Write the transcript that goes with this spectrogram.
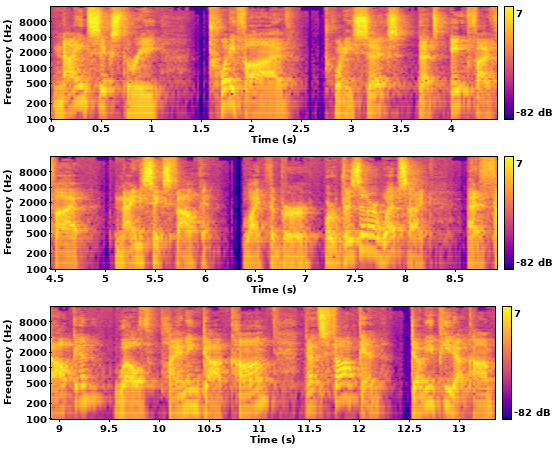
963 2526. That's 855 96 Falcon, like the bird, or visit our website at falconwealthplanning.com. That's falconwp.com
